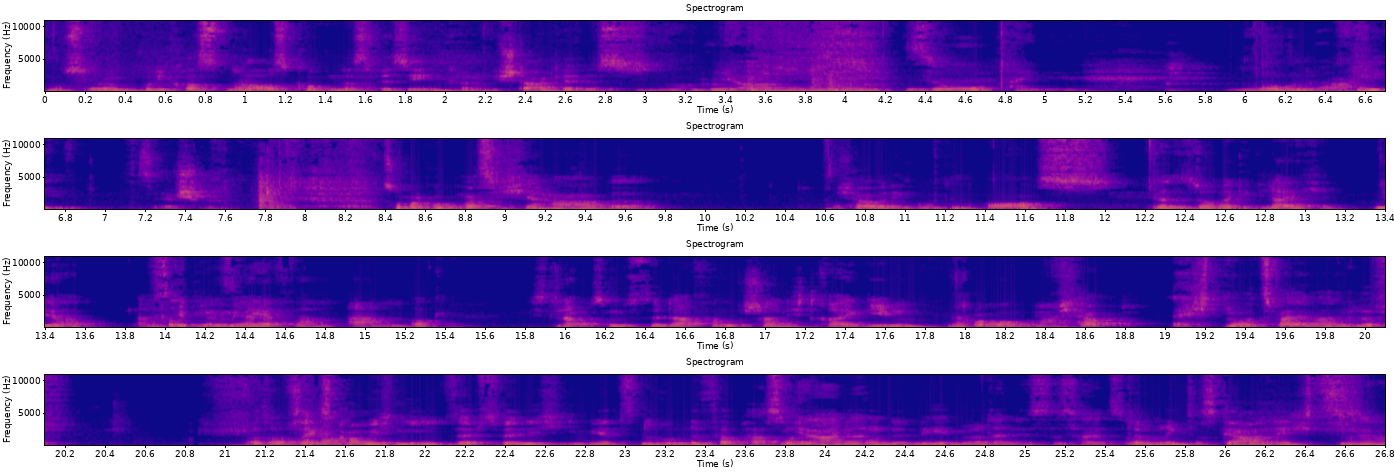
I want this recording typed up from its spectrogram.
muss irgendwo die Kosten rausgucken, dass wir sehen können, wie stark er ist. Ja, so. Eine. Oh, eine Buffy. Sehr schön. So, mal gucken, was ich hier habe. Ich habe den guten Ors. Das ist doch aber die gleiche. Ja, Ach es so, gibt die ja ist mehr mehrfach. davon. Ah, Mhm. okay. Ich glaube, es müsste davon wahrscheinlich drei geben. Oh, ich habe echt nur zwei im Angriff. Also auf sechs komme ich nie, selbst wenn ich ihm jetzt eine Wunde verpasse oder Ja, eine dann- Runde nehme, Dann ist es halt so. dann bringt das gar nichts. ja.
